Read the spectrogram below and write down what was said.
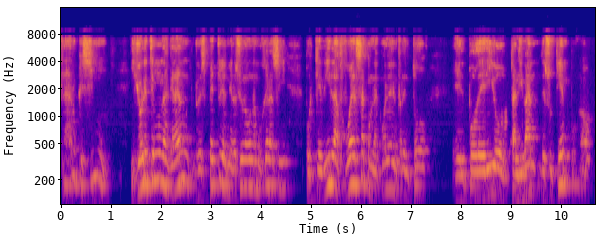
Claro que sí. Y yo le tengo un gran respeto y admiración a una mujer así, porque vi la fuerza con la cual enfrentó el poderío talibán de su tiempo, ¿no?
